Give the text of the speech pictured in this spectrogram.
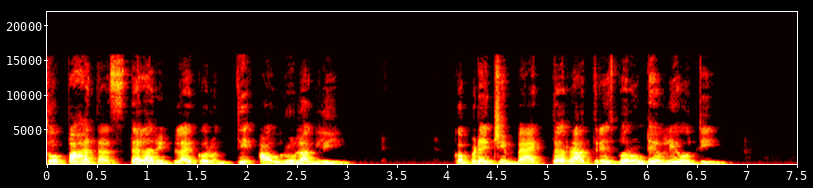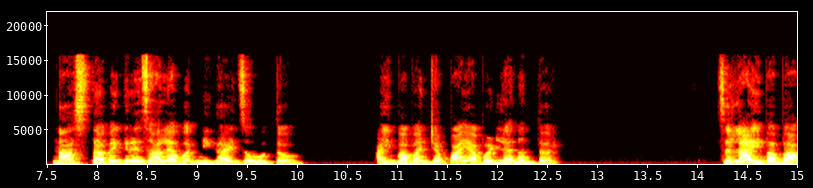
तो पाहताच त्याला रिप्लाय करून ती आवरू लागली. कपड्याची बॅग तर रात्रीच भरून ठेवली होती. नाश्ता वगैरे झाल्यावर निघायचं होतं. आईबाबांच्या पाया पडल्यानंतर चला आई बाबा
